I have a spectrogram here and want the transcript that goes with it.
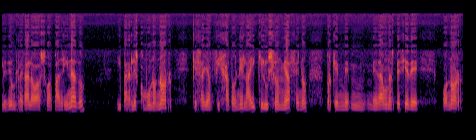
le dé un regalo a su apadrinado, y para él es como un honor que se hayan fijado en él. ¡Ay, qué ilusión me hace, ¿no? Porque me, da una especie de honor,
